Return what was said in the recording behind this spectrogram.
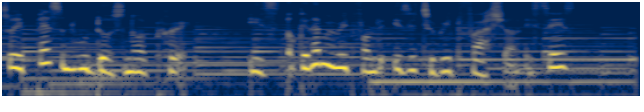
So a person who does not pray is okay. Let me read from the easy to read fashion. It says,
